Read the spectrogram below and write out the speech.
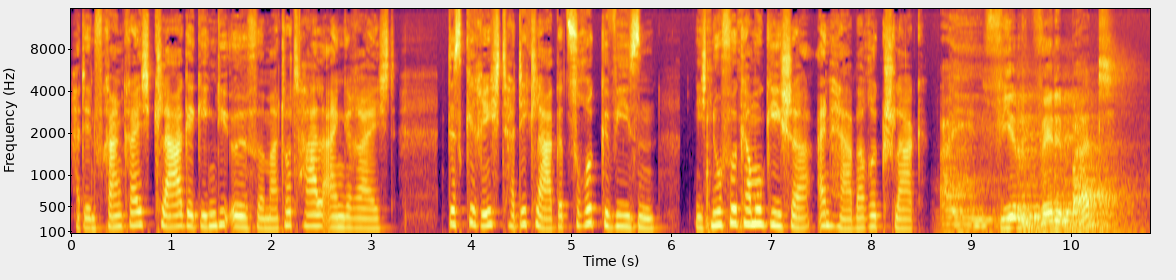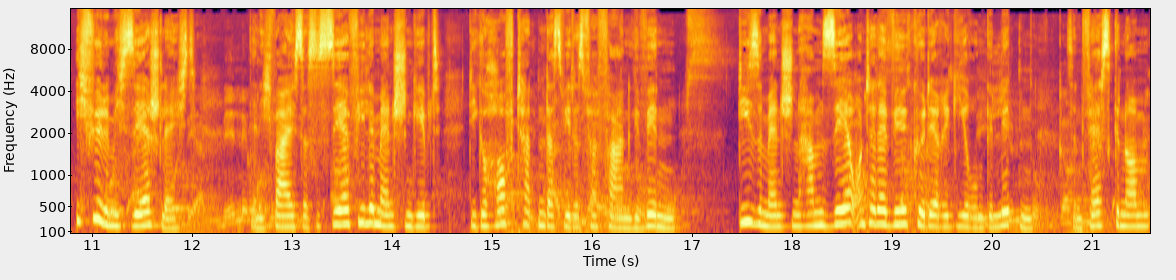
hat in Frankreich Klage gegen die Ölfirma Total eingereicht. Das Gericht hat die Klage zurückgewiesen. Nicht nur für Kamugisha ein herber Rückschlag. Ich fühle mich sehr schlecht, denn ich weiß, dass es sehr viele Menschen gibt, die gehofft hatten, dass wir das Verfahren gewinnen. Diese Menschen haben sehr unter der Willkür der Regierung gelitten, sind festgenommen,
